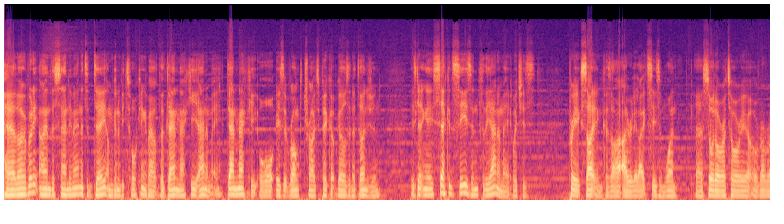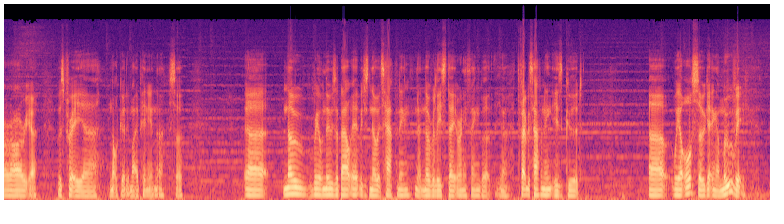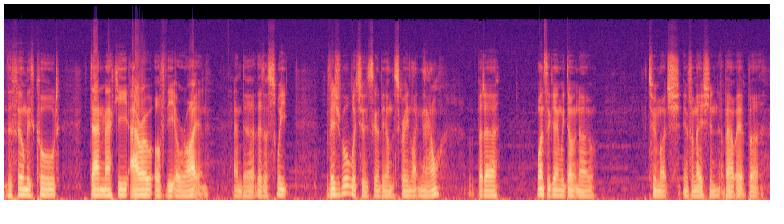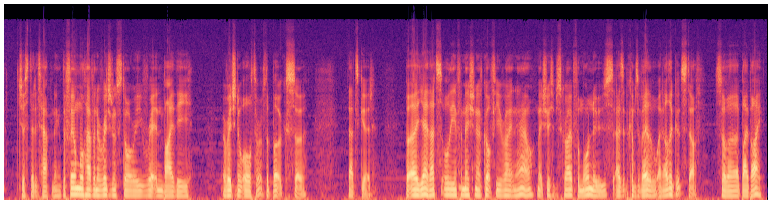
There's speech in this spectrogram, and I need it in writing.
Hello everybody, I am the Sandyman and today I'm going to be talking about the DanMachi anime. DanMachi, or Is It Wrong to Try to Pick Up Girls in a Dungeon, is getting a second season for the anime, which is pretty exciting because I, I, really liked season 1. Uh, Sword Oratoria or Rararia was pretty uh, not good in my opinion though, so... Uh, no real news about it, we just know it's happening, no release date or anything, but you know, the fact it's happening is good. Uh, we are also getting a movie. The film is called DanMachi Arrow of the Orion. And uh, there's a sweet visual which is going to be on the screen like now. But uh, once again, we don't know too much information about it, but just that it's happening. The film will have an original story written by the original author of the books, so that's good. But uh, yeah, that's all the information I've got for you right now. Make sure you subscribe for more news as it becomes available and other good stuff. So uh, bye bye.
